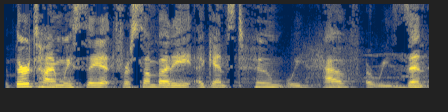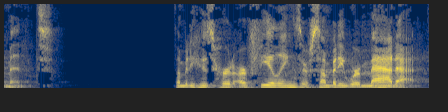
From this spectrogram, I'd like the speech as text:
The third time we say it for somebody against whom we have a resentment, somebody who's hurt our feelings or somebody we're mad at.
